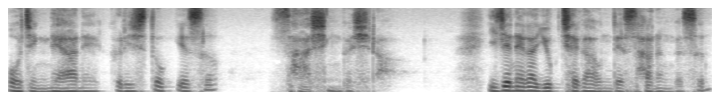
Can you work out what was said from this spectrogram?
오직 내 안에 그리스도께서 사신 것이라. 이제 내가 육체 가운데 사는 것은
